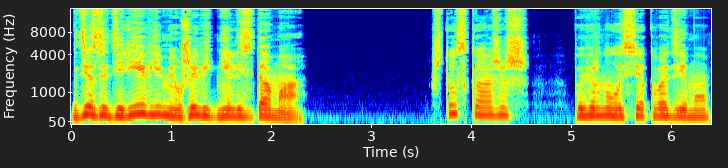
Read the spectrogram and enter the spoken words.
где за деревьями уже виднелись дома. «Что скажешь?» — повернулась я к Вадиму.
